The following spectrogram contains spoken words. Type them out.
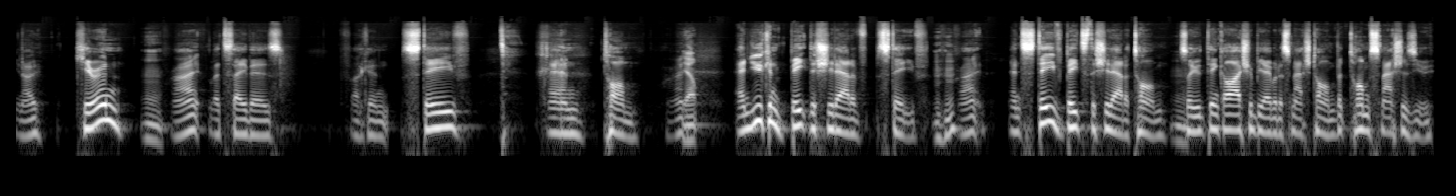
you know, Kieran, Mm. right? Let's say there's fucking Steve and Tom, right? yeah, and you can beat the shit out of Steve, Mm-hmm. right? And Steve beats the shit out of Tom. So you'd think, oh, I should be able to smash Tom, but Tom smashes you,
